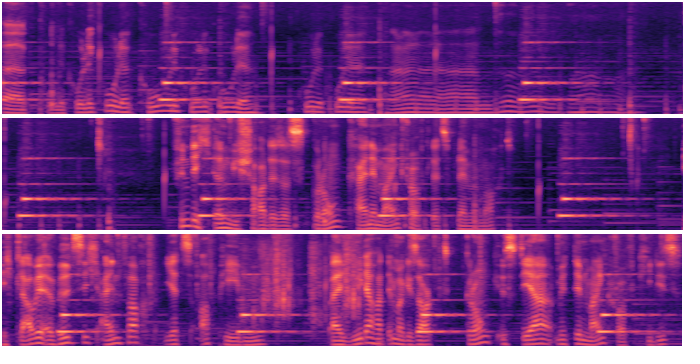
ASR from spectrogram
Äh, Kohle, Kohle, Kohle, Kohle, Kohle, Kohle. Kohle, Kohle. Finde ich irgendwie schade, dass Gronk keine Minecraft-Let's Play mehr macht. Ich glaube, er will sich einfach jetzt abheben weil jeder hat immer gesagt, Gronk ist der mit den Minecraft-Kiddies.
